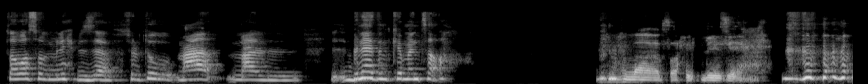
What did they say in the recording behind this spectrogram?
التواصل مليح بزاف surtout مع مع ال- البنادم كما انت الله ça fait plaisir.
